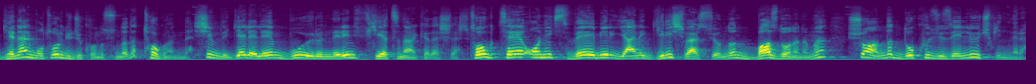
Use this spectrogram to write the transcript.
genel motor gücü konusunda da TOG önde. Şimdi gelelim bu ürünlerin fiyatına arkadaşlar. TOG T10X V1 yani giriş versiyonunun baz donanımı şu anda 953 bin lira.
